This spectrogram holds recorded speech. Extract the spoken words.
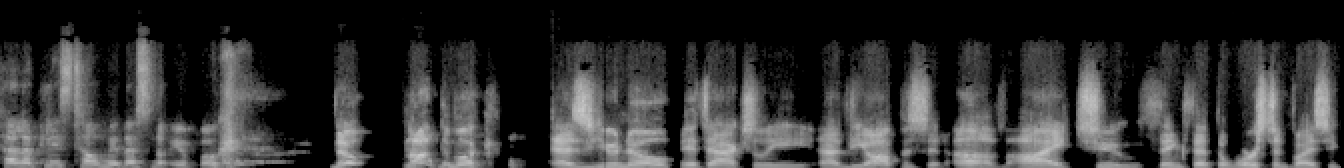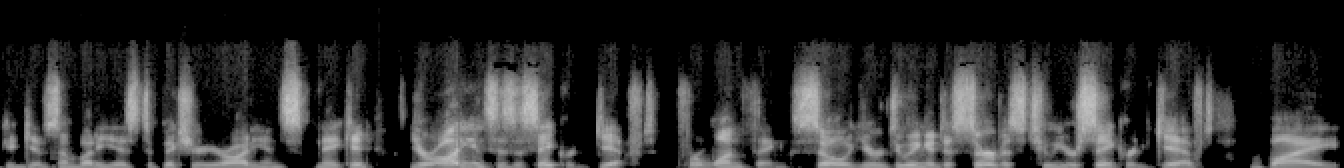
Tyler, please tell me that's not your book. Nope, not the book. As you know, it's actually uh, the opposite of. I too think that the worst advice you could give somebody is to picture your audience naked. Your audience is a sacred gift, for one thing. So you're doing a disservice to your sacred gift by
